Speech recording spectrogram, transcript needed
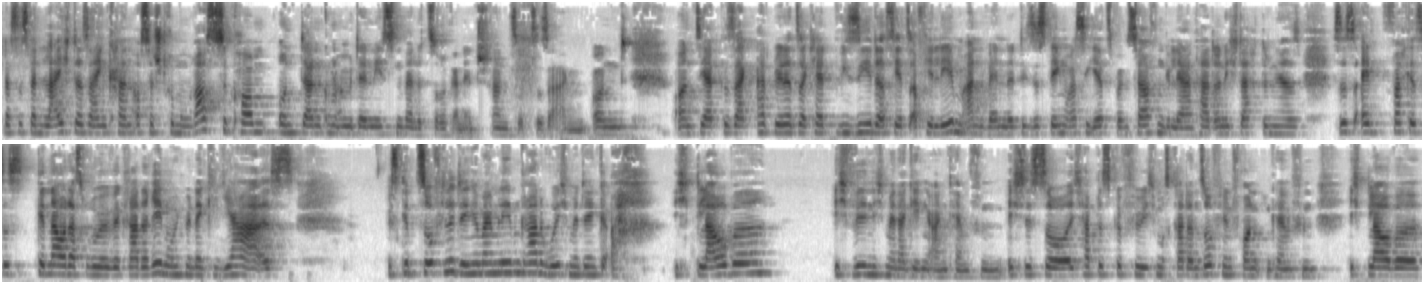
dass es dann leichter sein kann, aus der Strömung rauszukommen und dann kommt man mit der nächsten Welle zurück an den Strand sozusagen. Und, und sie hat gesagt, hat mir dann so erklärt, wie sie das jetzt auf ihr Leben anwendet, dieses Ding, was sie jetzt beim Surfen gelernt hat. Und ich dachte mir, es ist einfach, es ist genau das, worüber wir gerade reden, wo ich mir denke, ja, es, es gibt so viele Dinge in meinem Leben gerade, wo ich mir denke, ach, ich glaube, ich will nicht mehr dagegen ankämpfen. Ich ist so, ich habe das Gefühl, ich muss gerade an so vielen Fronten kämpfen. Ich glaube,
